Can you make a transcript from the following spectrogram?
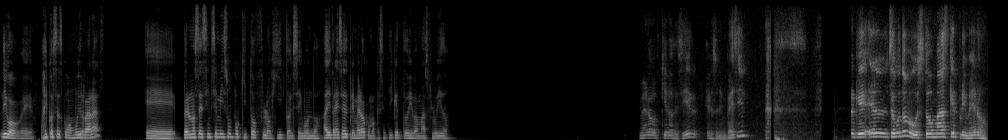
digo, eh, hay cosas como muy raras, eh, pero no sé, sí se me hizo un poquito flojito el segundo. A diferencia del primero, como que sentí que todo iba más fluido. Primero quiero decir, eres un imbécil. Porque el segundo me gustó más que el primero.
